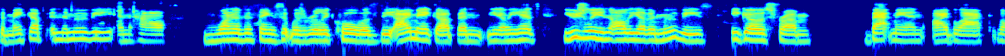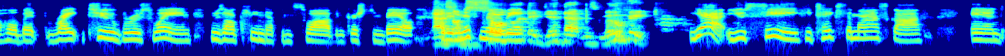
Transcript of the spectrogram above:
the makeup in the movie and how one of the things that was really cool was the eye makeup. And, you know, he has usually in all the other movies, he goes from Batman, eye black, the whole bit, right to Bruce Wayne, who's all cleaned up and suave, and Christian Bale. Yes, in I'm this so movie- glad they did that in this movie. Yeah, you see, he takes the mask off and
